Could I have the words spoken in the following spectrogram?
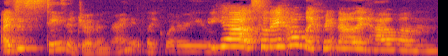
I It's just data driven, right? Like, what are you? yeah. So they have like right now they have um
